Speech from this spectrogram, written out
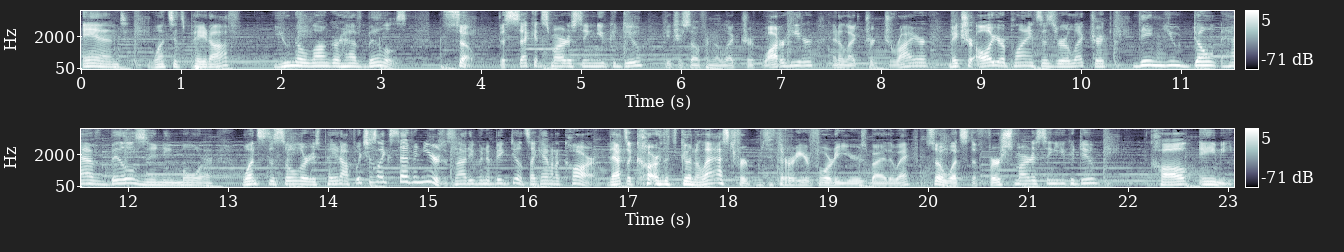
And once it's paid off, you no longer have bills. So, the second smartest thing you could do, get yourself an electric water heater, an electric dryer, make sure all your appliances are electric, then you don't have bills anymore once the solar is paid off, which is like seven years. It's not even a big deal. It's like having a car. That's a car that's gonna last for 30 or 40 years, by the way. So, what's the first smartest thing you could do? Call Amy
